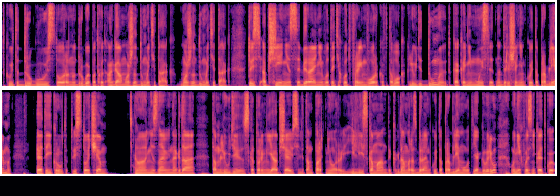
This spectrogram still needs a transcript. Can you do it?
какую-то другую сторону, другой подход. Ага, можно думать и так, можно думать и так. То есть общение, собирание вот этих вот фреймворков того, как люди думают, как они мыслят над решением какой-то проблемы, это и круто. То есть то, чем а, не знаю, иногда там люди, с которыми я общаюсь, или там партнеры, или из команды, когда мы разбираем какую-то проблему, вот я говорю, у них возникает такое,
